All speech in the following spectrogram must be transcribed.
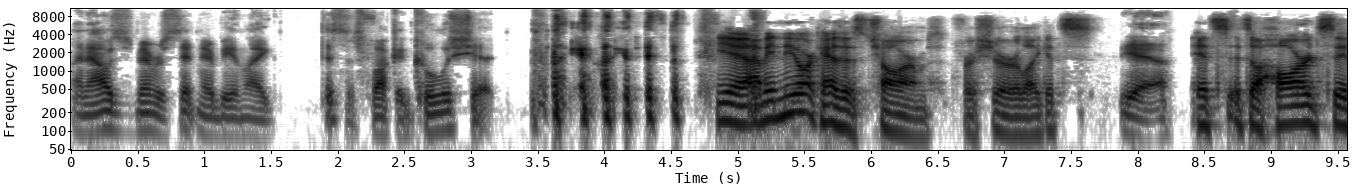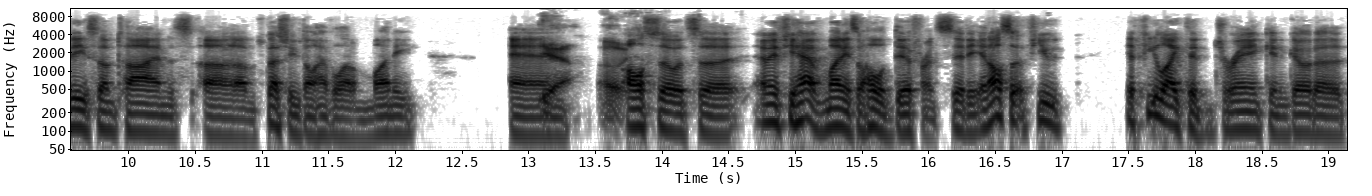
And I was just remember sitting there being like, "This is fucking cool as shit." Yeah. I mean, New York has its charms for sure. Like it's yeah, it's it's a hard city sometimes, um, especially if you don't have a lot of money. And yeah, oh, also it's a I mean if you have money it's a whole different city. And also if you if you like to drink and go to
